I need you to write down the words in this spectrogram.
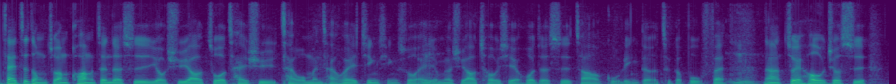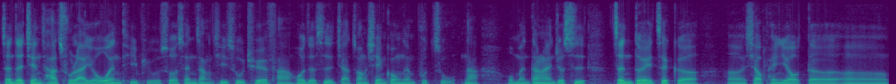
在这种状况真的是有需要。做才需才我们才会进行说，哎，有没有需要抽血或者是照骨龄的这个部分？嗯，那最后就是真的检查出来有问题，比如说生长激素缺乏或者是甲状腺功能不足，那我们当然就是针对这个呃小朋友的呃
